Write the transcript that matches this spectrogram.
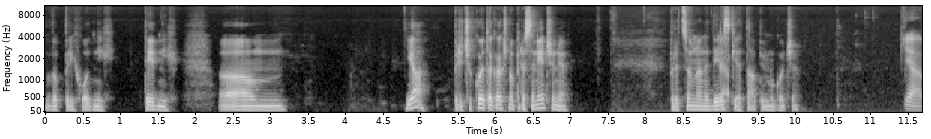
v prihodnih tednih. Um, ja, pričakujete kakšno presenečenje? Predvsem na nedeljski ja. etapi, mogoče. Ja,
